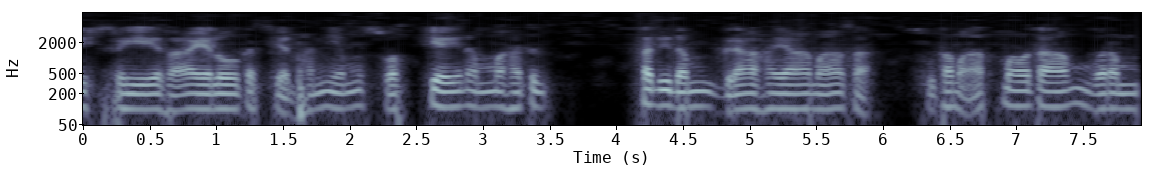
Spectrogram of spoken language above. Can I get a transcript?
निःश्रेयसायलोकस्य धन्यम् स्वस्त्यैनम् महत् सदिदम् ग्राहयामास सुतमात्मवताम् वरम्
